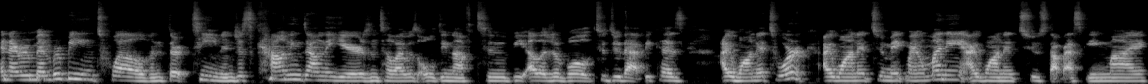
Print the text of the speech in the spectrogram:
And I remember being 12 and 13 and just counting down the years until I was old enough to be eligible to do that because I wanted to work. I wanted to make my own money. I wanted to stop asking my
